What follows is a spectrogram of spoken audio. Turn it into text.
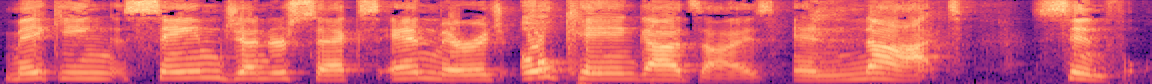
making same gender sex and marriage okay in God's eyes and not sinful.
